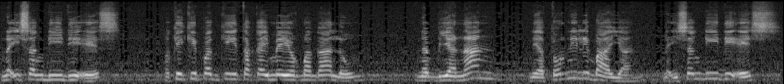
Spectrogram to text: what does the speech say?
na isang DDS, makikipagkita kay Mayor Magalong na biyanan ni Atty. Libayan na isang DDS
